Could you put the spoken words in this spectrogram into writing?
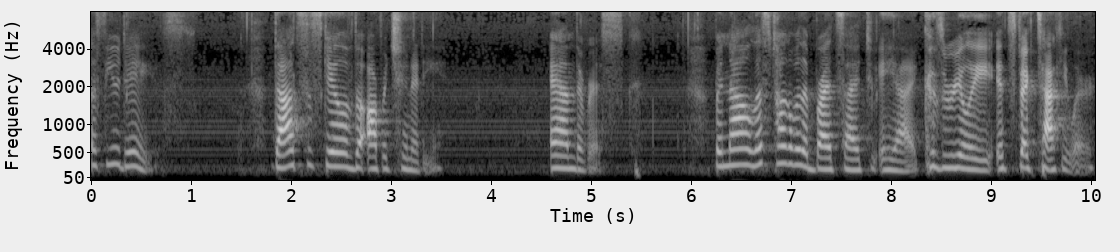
a few days. That's the scale of the opportunity and the risk. But now let's talk about the bright side to AI, because really, it's spectacular.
